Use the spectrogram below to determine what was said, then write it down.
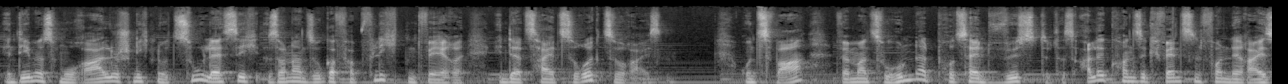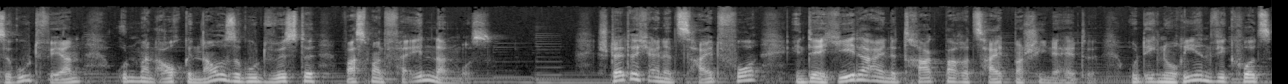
in dem es moralisch nicht nur zulässig, sondern sogar verpflichtend wäre, in der Zeit zurückzureisen. Und zwar, wenn man zu 100% wüsste, dass alle Konsequenzen von der Reise gut wären und man auch genauso gut wüsste, was man verändern muss. Stellt euch eine Zeit vor, in der jeder eine tragbare Zeitmaschine hätte und ignorieren wir kurz,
